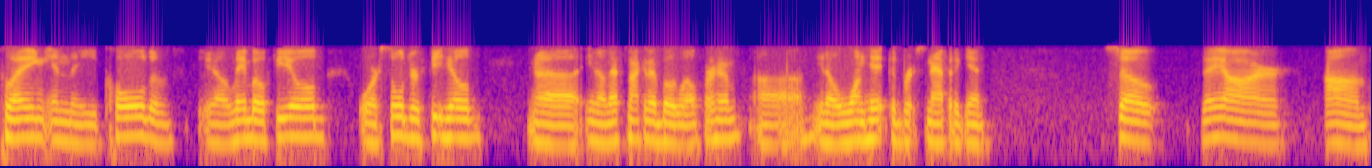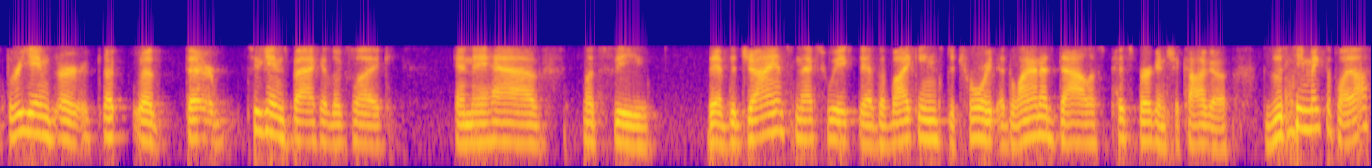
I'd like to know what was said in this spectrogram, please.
playing in the cold of you know Lambeau Field or Soldier Field? Uh, you know that's not going to bode well for him. Uh, you know, one hit could snap it again. So they are um, three games, or uh, uh, they're two games back. It looks like, and they have. Let's see. They have the Giants next week. They have the Vikings, Detroit, Atlanta, Dallas, Pittsburgh, and Chicago. Does this team make the playoffs?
